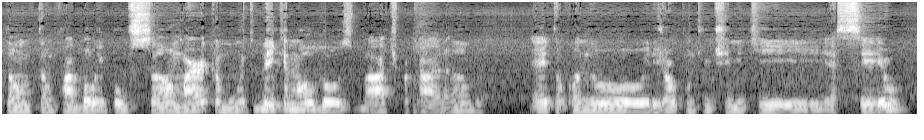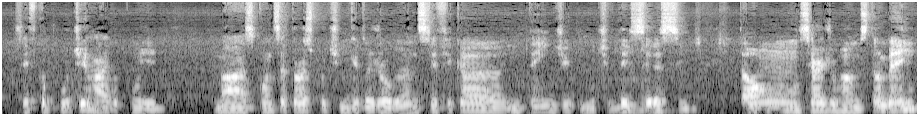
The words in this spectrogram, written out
Então, então com a boa impulsão, marca muito bem que é maldoso, bate pra caramba. É, então, quando ele joga contra um time que é seu, você fica puto de raiva com ele. Mas quando você torce pro time que tá jogando, você fica entende o motivo dele ser assim. Então, Sérgio Ramos também.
